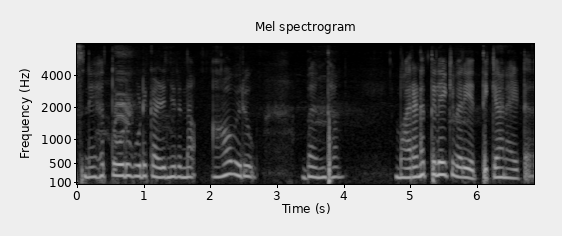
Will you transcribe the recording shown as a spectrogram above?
സ്നേഹത്തോടു കൂടി കഴിഞ്ഞിരുന്ന ആ ഒരു ബന്ധം മരണത്തിലേക്ക് വരെ എത്തിക്കാനായിട്ട്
